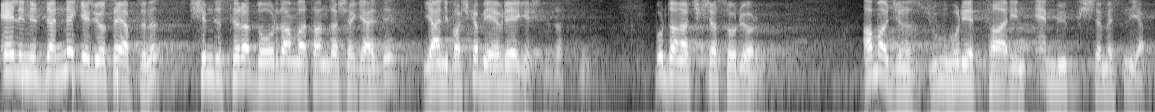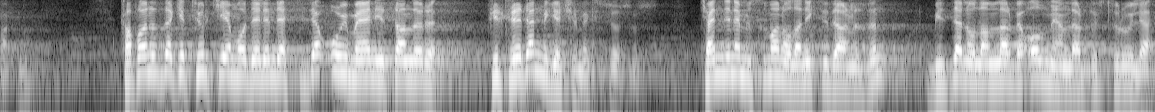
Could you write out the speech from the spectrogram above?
elinizden ne geliyorsa yaptınız. Şimdi sıra doğrudan vatandaşa geldi. Yani başka bir evreye geçtiniz aslında. Buradan açıkça soruyorum. Amacınız Cumhuriyet tarihinin en büyük fişlemesini yapmak mı? Kafanızdaki Türkiye modelinde size uymayan insanları filtreden mi geçirmek istiyorsunuz? Kendine Müslüman olan iktidarınızın bizden olanlar ve olmayanlar düsturuyla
